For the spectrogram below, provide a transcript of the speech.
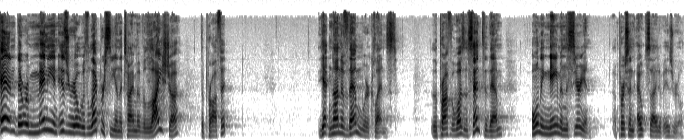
And there were many in Israel with leprosy in the time of Elisha, the prophet, yet none of them were cleansed. The prophet wasn't sent to them, only Naaman the Syrian, a person outside of Israel.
